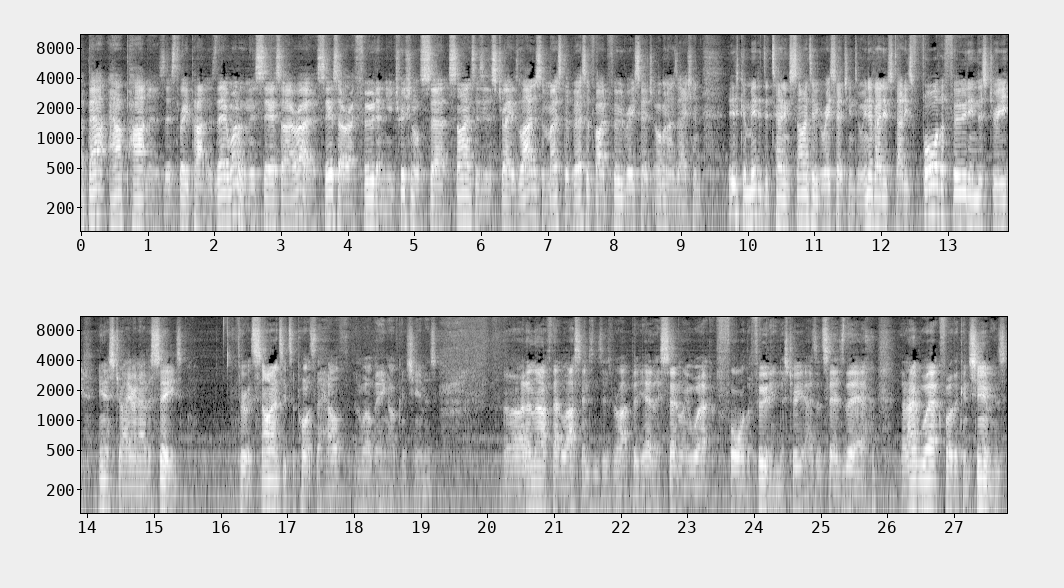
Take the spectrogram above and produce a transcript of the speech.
about our partners. There's three partners there. One of them is CSIRO. CSIRO Food and Nutritional Sciences is Australia's largest and most diversified food research organisation. It is committed to turning scientific research into innovative studies for the food industry in Australia and overseas. Through its science, it supports the health and well-being of consumers. Uh, I don't know if that last sentence is right, but yeah, they certainly work for the food industry, as it says there. they don't work for the consumers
